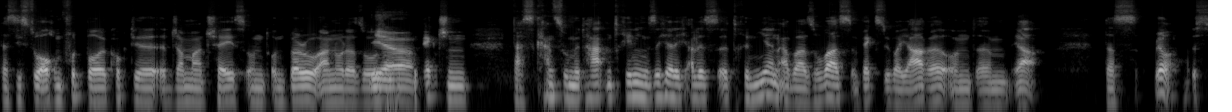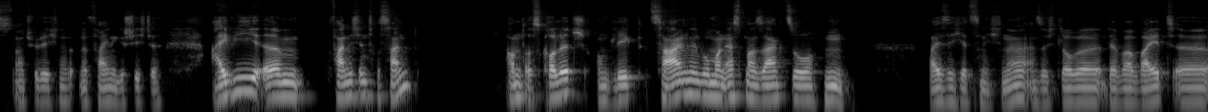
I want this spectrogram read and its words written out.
Das siehst du auch im Football. Guck dir äh, Jammer Chase und, und Burrow an oder so. Ja. So Action. Das kannst du mit hartem Training sicherlich alles äh, trainieren, aber sowas wächst über Jahre und ähm, ja, das ja, ist natürlich eine, eine feine Geschichte. Ivy ähm, fand ich interessant kommt aufs College und legt Zahlen hin, wo man erstmal sagt, so, hm, weiß ich jetzt nicht. Ne? Also ich glaube, der war weit äh,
